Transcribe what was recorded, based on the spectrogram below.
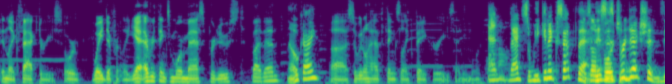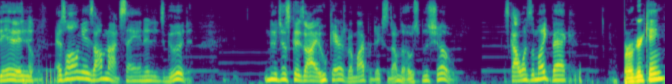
in like factories or way differently. Yeah, everything's more mass produced by then. Okay. Uh, so we don't have things like bakeries anymore. And that's we can accept that. It's This is unfortunate. predictions. It's Yeah, coming. as long as I'm not saying it, it's good. No, just because I who cares about my predictions? I'm the host of the show. Scott wants the mic back. Burger King.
